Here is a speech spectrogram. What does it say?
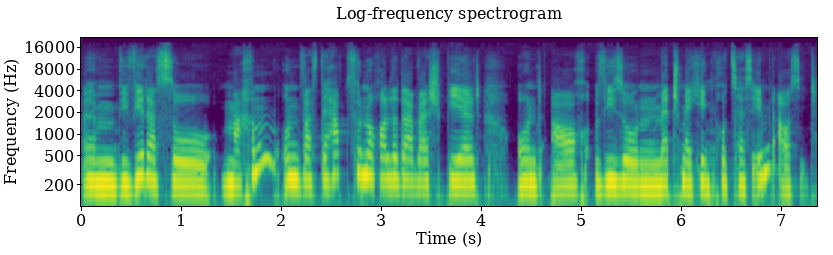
ähm, wie wir das so machen und was der Hub für eine Rolle dabei spielt und auch wie so ein Matchmaking-Prozess eben aussieht.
